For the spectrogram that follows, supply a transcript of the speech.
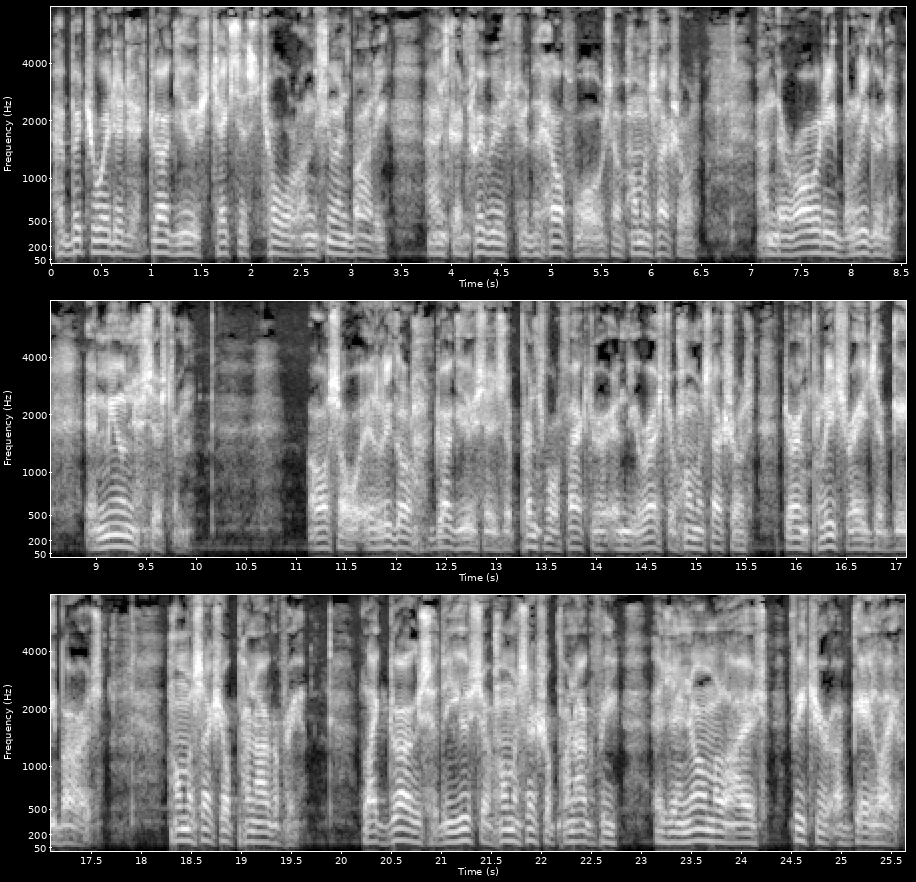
Habituated drug use takes its toll on the human body and contributes to the health woes of homosexuals and their already beleaguered immune system. Also, illegal drug use is a principal factor in the arrest of homosexuals during police raids of gay bars. Homosexual pornography. Like drugs, the use of homosexual pornography is a normalized feature of gay life.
